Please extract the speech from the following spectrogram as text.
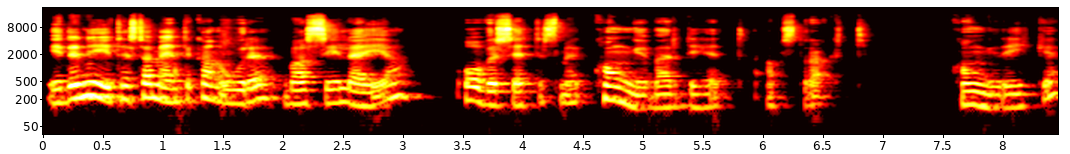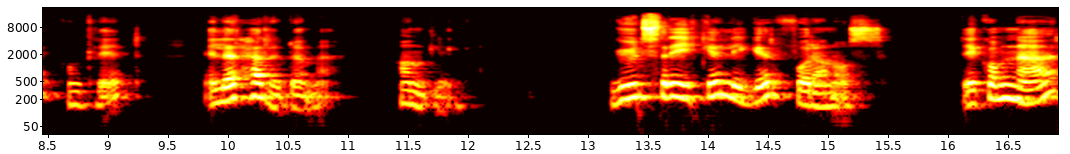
I Det nye testamentet kan ordet basileia oversettes med kongeverdighet abstrakt, kongerike konkret, eller herredømme handling. Guds rike ligger foran oss. Det kom nær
